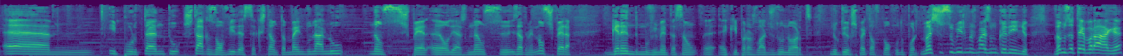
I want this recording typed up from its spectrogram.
Uh, e portanto está resolvida essa questão também do Nanu não se espera, eh, aliás, não se, exatamente, não se espera grande movimentação uh, aqui para os lados do norte no que diz respeito ao Futebol do Porto. Mas se subirmos mais um bocadinho, vamos até Braga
